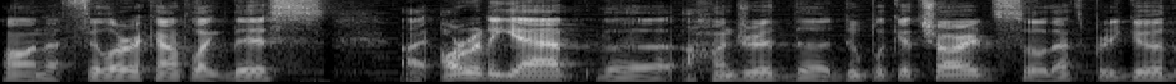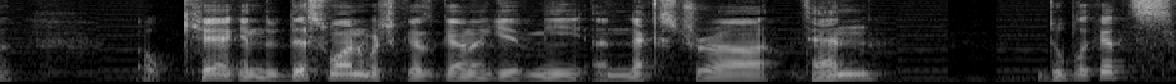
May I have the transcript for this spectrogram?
on a filler account like this. I already got the 100 the duplicate shards, so that's pretty good. Okay, I can do this one, which is gonna give me an extra 10 duplicates.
